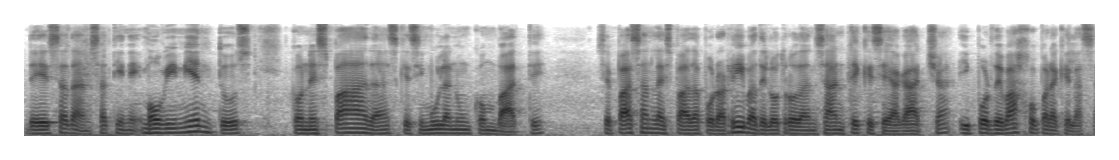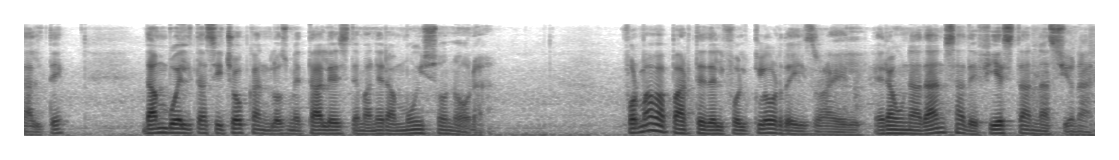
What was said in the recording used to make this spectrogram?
de esa danza tiene movimientos con espadas que simulan un combate, se pasan la espada por arriba del otro danzante que se agacha y por debajo para que la salte. Dan vueltas y chocan los metales de manera muy sonora. Formaba parte del folclore de Israel, era una danza de fiesta nacional.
